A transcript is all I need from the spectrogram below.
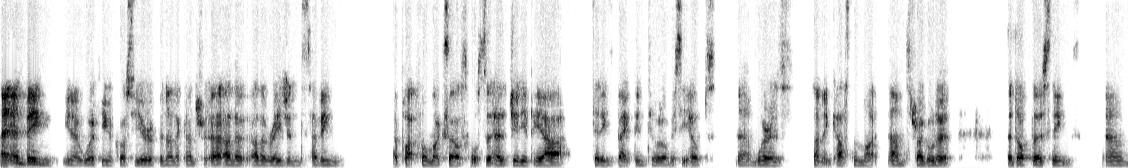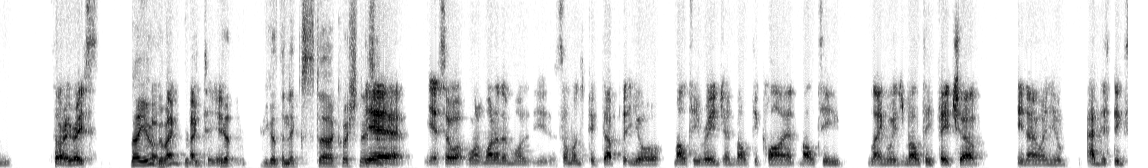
and, being you know working across Europe and other country, uh, other other regions, having a platform like Salesforce that has GDPR settings baked into it obviously helps. Um, whereas something custom might um, struggle to adopt those things. Um, sorry, Reese. No, you're good. Back, back, to you. You got, you got the next uh, question. There, yeah, yeah. So one one of them was someone's picked up that you're multi-region, multi-client, multi-language, multi-feature. You know, and you're had this big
